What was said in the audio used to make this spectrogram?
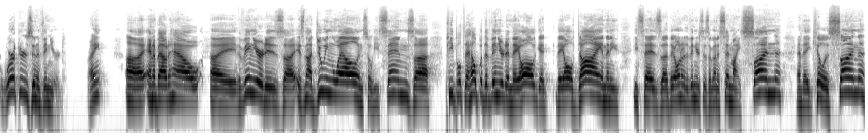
workers in a vineyard, right? Uh, and about how uh, the vineyard is, uh, is not doing well, and so he sends uh, people to help with the vineyard, and they all get they all die. And then he he says uh, the owner of the vineyard says, "I'm going to send my son," and they kill his son.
